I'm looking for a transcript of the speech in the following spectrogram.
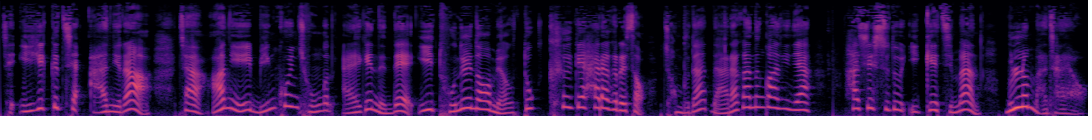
자, 이게 끝이 아니라, 자, 아니, 민코인 좋은 건 알겠는데, 이 돈을 넣으면 또 크게 하락을 해서 전부 다 날아가는 거 아니냐 하실 수도 있겠지만, 물론 맞아요.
